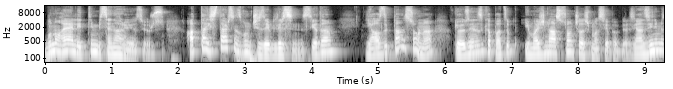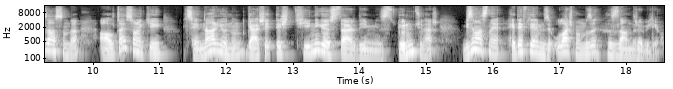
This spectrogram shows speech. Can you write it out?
Bunu hayal ettiğim bir senaryo yazıyoruz. Hatta isterseniz bunu çizebilirsiniz ya da yazdıktan sonra gözlerinizi kapatıp imajinasyon çalışması yapabiliriz. Yani zihnimiz aslında 6 ay sonraki senaryonun gerçekleştiğini gösterdiğimiz görüntüler bizim aslında hedeflerimize ulaşmamızı hızlandırabiliyor.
